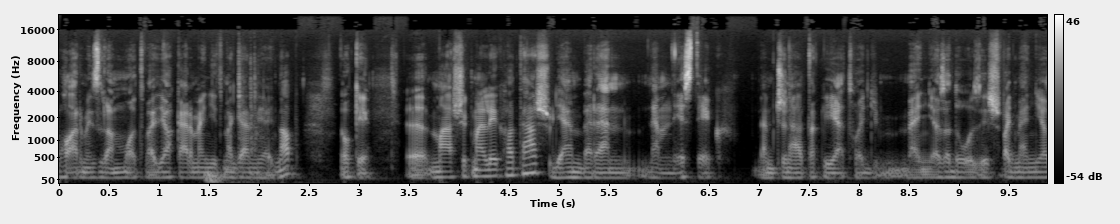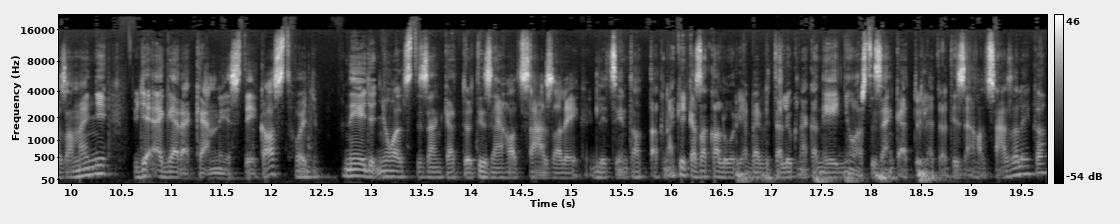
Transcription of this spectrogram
30 grammot, vagy akár mennyit megenni egy nap. Oké. Okay. Másik mellékhatás, ugye emberen nem nézték nem csináltak ilyet, hogy mennyi az a dózis, vagy mennyi az a mennyi. Ugye egereken nézték azt, hogy 4, 8, 12, 16 százalék glicint adtak nekik, ez a kalória bevitelüknek a 4, 8, 12, illetve 16 százaléka.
